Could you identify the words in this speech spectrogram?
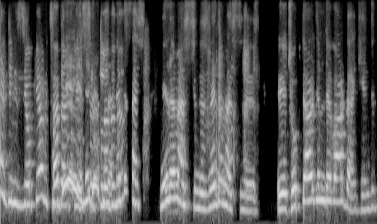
derdiniz yok ya? Bütün Tabii, dertleri ne sırtladınız. Ne, demez, ne demezsiniz, ne demezsiniz. Ee, çok derdim de var. Ben kendi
